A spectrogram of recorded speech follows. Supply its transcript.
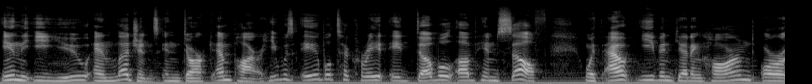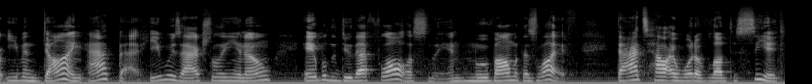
in the EU and Legends in Dark Empire. He was able to create a double of himself without even getting harmed or even dying at that. He was actually, you know, able to do that flawlessly and move on with his life. That's how I would have loved to see it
